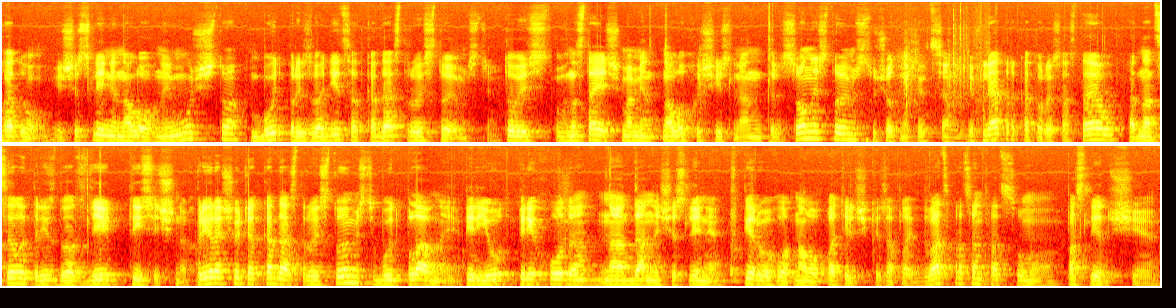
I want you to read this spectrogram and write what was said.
году исчисление налога на имущество будет производиться от кадастровой стоимости. То есть в настоящий момент налог исчислен на традиционной стоимость с учетным коэффициентом дефлятор, который составил 1,329 тысячных. При расчете от кадастровой стоимости будет плавный период перехода на данное исчисление. В первый год налогоплательщики заплатят 20% от суммы, последующие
